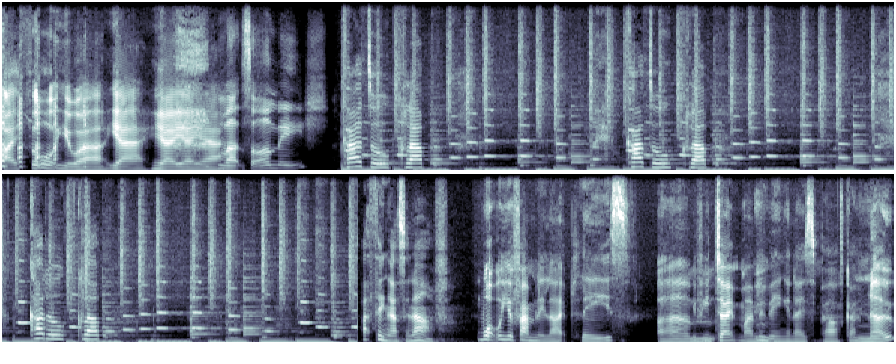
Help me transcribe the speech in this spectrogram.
I thought you were. Yeah, yeah, yeah, yeah. That's our niche. Cuddle Club. Cuddle Club. Cuddle Club. I think that's enough. What were your family like, please? Um, If you don't mind me being a nosy Parker. no,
